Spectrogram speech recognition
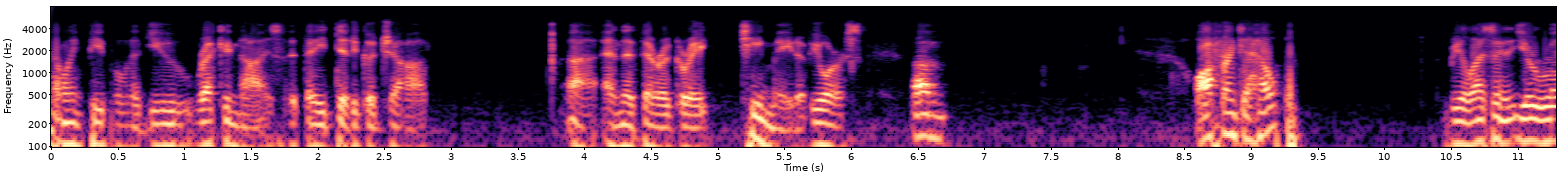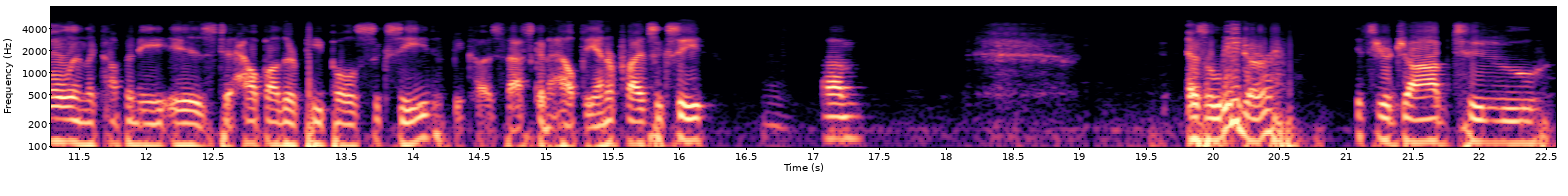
telling people that you recognize that they did a good job uh, and that they're a great teammate of yours. Um, offering to help, realizing that your role in the company is to help other people succeed because that's going to help the enterprise succeed. Mm. Um, as a leader, it's your job to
